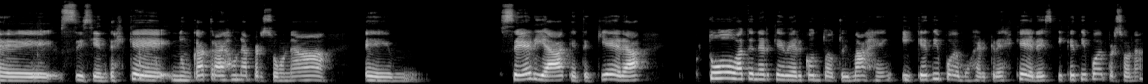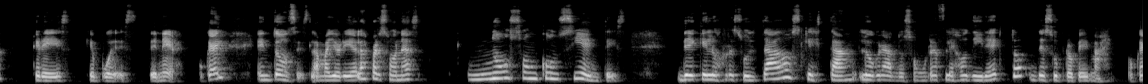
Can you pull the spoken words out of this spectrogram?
eh, si sientes que nunca traes una persona em, seria, que te quiera, todo va a tener que ver con tu autoimagen y qué tipo de mujer crees que eres y qué tipo de persona crees que puedes tener, ¿ok? Entonces, la mayoría de las personas no son conscientes de que los resultados que están logrando son un reflejo directo de su propia imagen, ¿ok?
